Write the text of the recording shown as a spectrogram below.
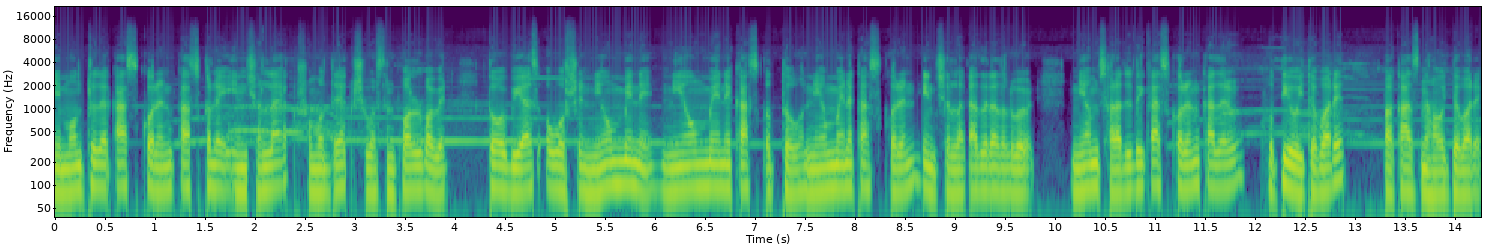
এই মন্ত্র দিয়ে কাজ করেন, কাজ করলে ইনশাল্লাহ একশো মধ্যে একশো পার্সেন্ট ফল পাবেন। তো বিয়াস, অবশ্যই নিয়ম মেনে নিয়ম মেনে কাজ করতে হবে। নিয়ম মেনে কাজ করেন ইনশাল্লাহ কাজের আদল পাবেন নিয়ম ছাড়া যদি কাজ করেন, কাজের ক্ষতি হইতে পারে। বা কাজ না হইতে পারে।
